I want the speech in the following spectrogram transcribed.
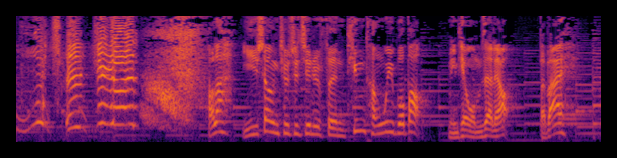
无耻之人。好了，以上就是今日份厅堂微博报，明天我们再聊，拜拜。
